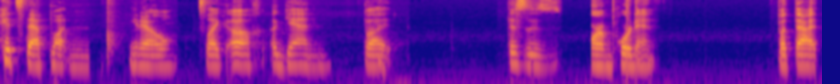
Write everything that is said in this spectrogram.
hits that button you know? It's like ugh again. But this is more important. But that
